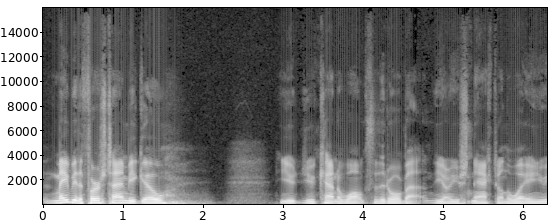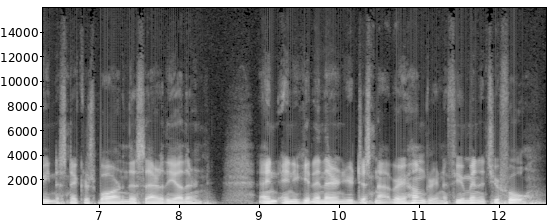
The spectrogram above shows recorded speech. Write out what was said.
maybe the first time you go, you you kind of walk through the door about you know you snacked on the way and you're eating a Snickers bar and this that or the other, and and and you get in there and you're just not very hungry. In a few minutes, you're full.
